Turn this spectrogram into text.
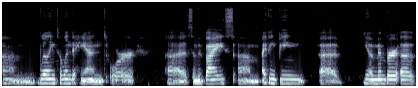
um, willing to lend a hand or uh, some advice um, i think being uh, you know a member of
